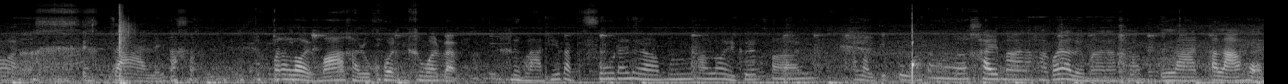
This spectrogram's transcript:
อด เป็นจานเลยมันอร่อยมากค่ะทุกคน คือมันแบบหนึ่งร้านที่แบบสู้ได้เลยอะมึงอร่อยเกินไป อร่อยที่ตัวเออใครมานะคะ ก็อย่าลืมมานะคะร้านปลาหอม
